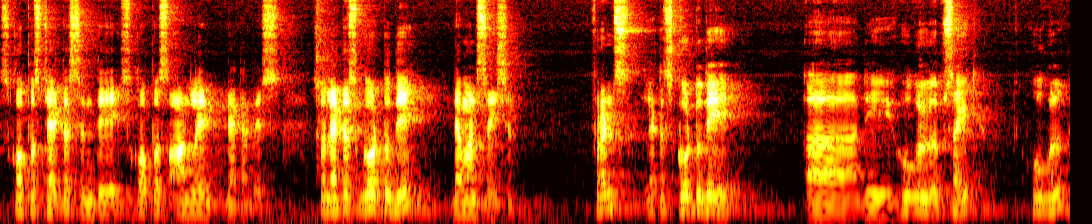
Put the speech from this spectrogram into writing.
Scopus status in the Scopus online database. So let us go to the demonstration. Friends, let us go to the uh, the Google website. Google.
